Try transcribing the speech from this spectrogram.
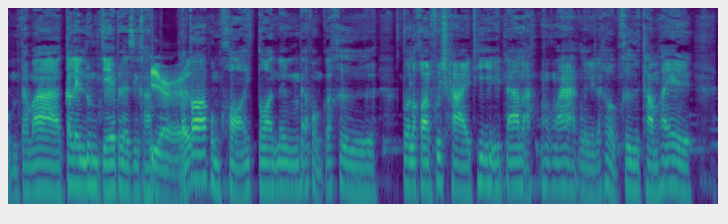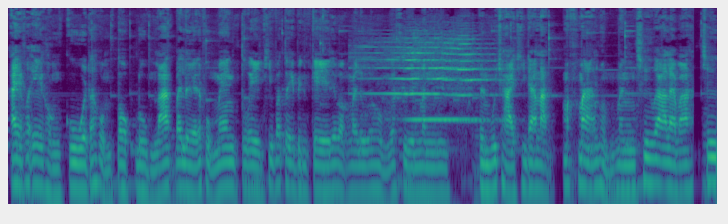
ผม แต่ว่าก็เล่นรุ่นเจ๊ไปเลยสิครับ Yes แล้วก็ผมขออีกตัวหนึ่งนะผมก็คือตัวละครผู้ชายที่น่ารักมาก ๆ เลยนะครับผมคือทำให้ไอ้พระเอกของกูถ้าผมตกหลุมรักไปเลยแล้วผมแม่งตัวเองคิดว่าตัวเองเป็นเกย์เลยบอกไม่รู้นะผมก็คือมันเป็นผู้ชายที่น่ารักมากๆผมมันชื่อว่าอะไรวะชื่อ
